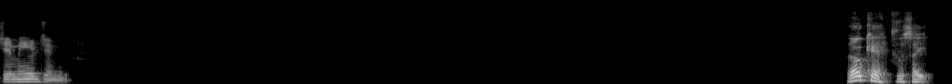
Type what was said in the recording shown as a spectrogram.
جميل جميل. okay وسيد.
